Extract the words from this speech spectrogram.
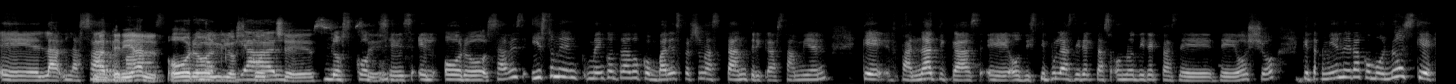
eh, las Material, oro, los coches. Los coches, el oro, ¿sabes? Y esto me, he encontrado con varias personas tántricas también, que fanáticas eh, o discípulas directas o no directas de, de, Osho, que también era como, no, es que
